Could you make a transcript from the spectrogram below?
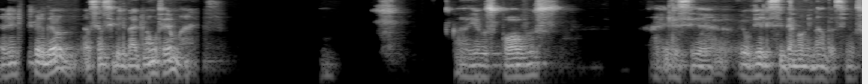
A gente perdeu a sensibilidade, não vê mais. Aí os povos, eles se, eu vi eles se denominando assim, os,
